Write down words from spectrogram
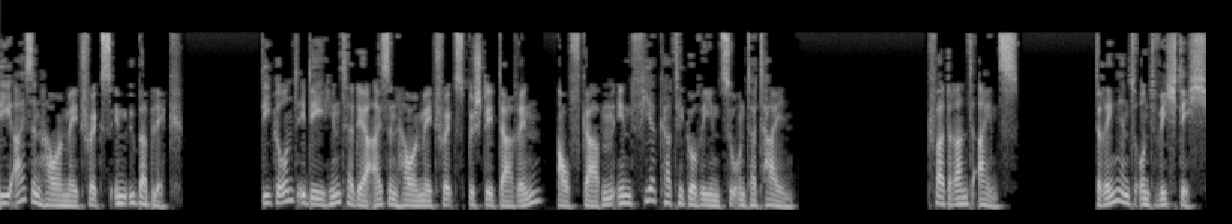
Die Eisenhower Matrix im Überblick. Die Grundidee hinter der Eisenhower Matrix besteht darin, Aufgaben in vier Kategorien zu unterteilen. Quadrant 1. Dringend und wichtig.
